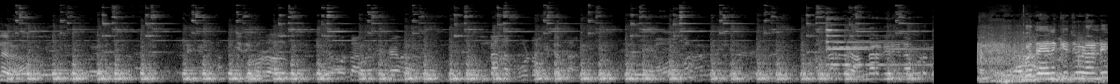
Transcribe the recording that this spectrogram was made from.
లేరా ఇది కూడా రాదు. కొద్దిగా వెనక్కి చూడండి.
